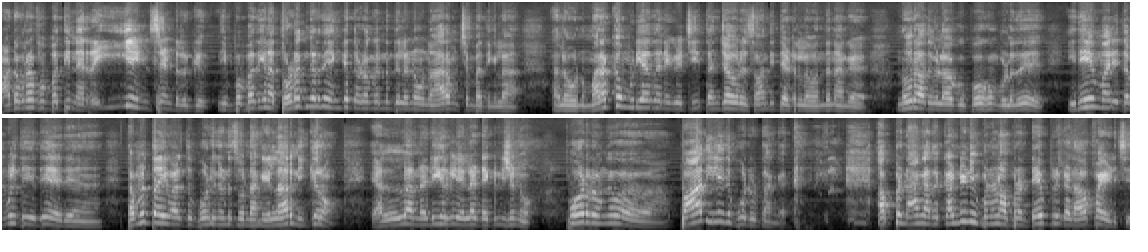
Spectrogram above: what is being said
ஆட்டோகிராஃபை பற்றி நிறைய இன்சிடென்ட் இருக்குது இப்போ பார்த்தீங்கன்னா தொடங்குறதே எங்கே தொடங்குறது இல்லைன்னு ஒன்று ஆரம்பித்தேன் பார்த்தீங்களா அதில் ஒன்று மறக்க முடியாத நிகழ்ச்சி தஞ்சாவூர் சாந்தி தேட்டரில் வந்து நாங்கள் நூறாவது விழாவுக்கு போகும் பொழுது இதே மாதிரி தமிழ் தே- இது தமிழ் தாய் வாழ்த்து போடுங்கன்னு சொன்னாங்க. எல்லோரும் நிற்கிறோம் எல்லா நடிகர்களும் எல்லா டெக்னீஷியனும் போடுறவங்க பாதியிலேருந்து போட்டு விட்டாங்க. அப்போ நாங்கள் அதை கண்டினியூ பண்ணணும். அப்புறம் டேப் ரெக்கார்டு ஆஃப் ஆகிடுச்சு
